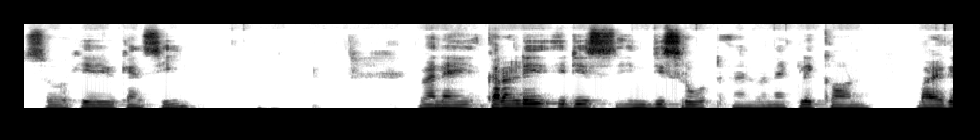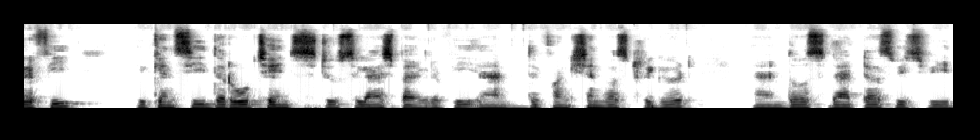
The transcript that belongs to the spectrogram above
So here you can see when I currently it is in this route and when I click on biography you can see the route changes to slash biography and the function was triggered and those data which we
